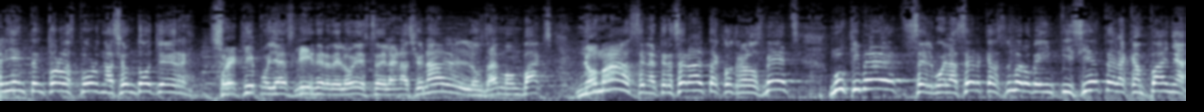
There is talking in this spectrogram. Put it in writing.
Caliente en Total Sports, Nación Dodger. Su equipo ya es líder del oeste de la Nacional. Los Diamondbacks no más en la tercera alta contra los Mets. Mookie Betts, el vuela cercas número 27 de la campaña.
